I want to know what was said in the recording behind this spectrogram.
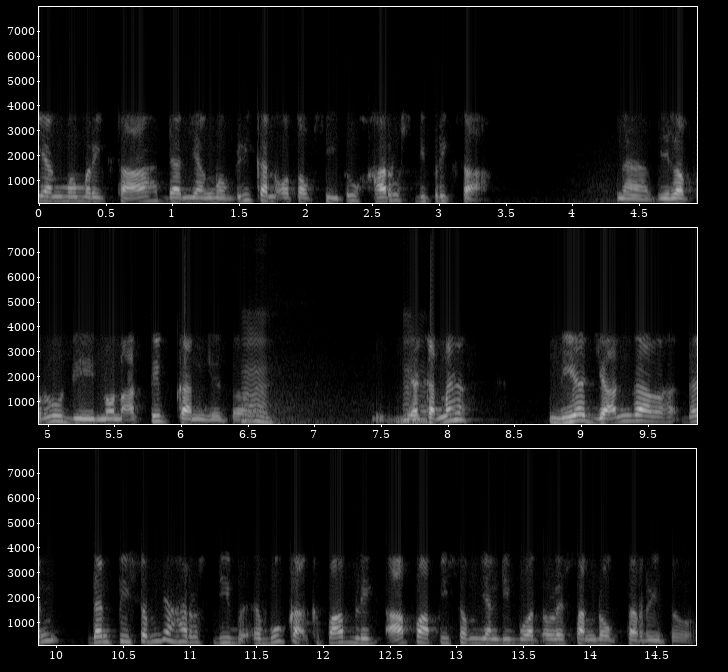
yang memeriksa dan yang memberikan otopsi itu harus diperiksa. Nah, bila perlu dinonaktifkan gitu. Hmm. Ya karena dia janggal dan dan visumnya harus dibuka ke publik apa visum yang dibuat oleh sang dokter itu.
